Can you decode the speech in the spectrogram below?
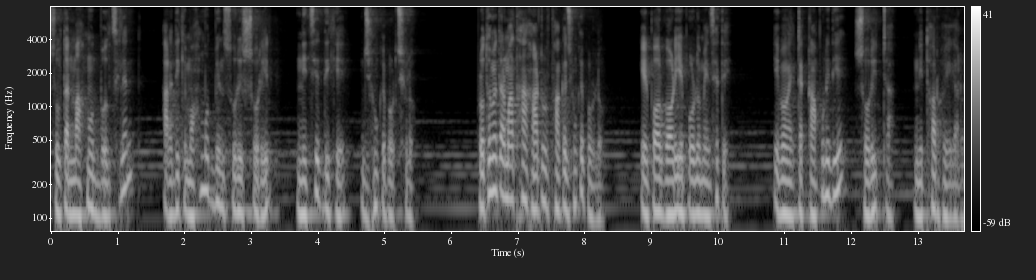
সুলতান মাহমুদ বলছিলেন, আর এদিকে মোহাম্মদ বিন সুরির শরীর নিচের দিকে ঝুঁকে পড়ছিল। প্রথমে তার মাথা হাঁটুর ফাঁকে ঝুঁকে পড়ল, এরপর গড়িয়ে পড়ল মেঝেতে এবং একটা কাঁপুনি দিয়ে শরীরটা নিথর হয়ে গেল।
